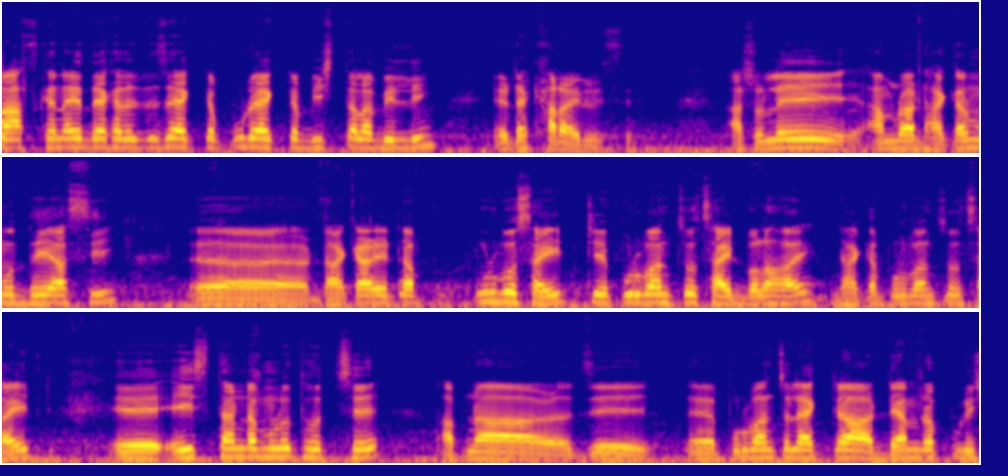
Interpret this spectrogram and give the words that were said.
মাঝখানে দেখা যাচ্ছে একটা পুরো একটা বিশতলা বিল্ডিং এটা খাড়াই রয়েছে। আসলে আমরা ঢাকার মধ্যে আছি। ঢাকার এটা পূর্ব সাইড পূর্বাঞ্চল সাইড বলা হয়, ঢাকার পূর্বাঞ্চল সাইড এই স্থানটা মূলত হচ্ছে আপনার যে পূর্বাঞ্চলে একটা ড্যামরা পুলিশ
